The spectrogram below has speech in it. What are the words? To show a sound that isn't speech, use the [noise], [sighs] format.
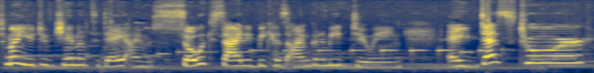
to my YouTube channel. Today I'm so excited because I'm going to be doing a desk tour.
